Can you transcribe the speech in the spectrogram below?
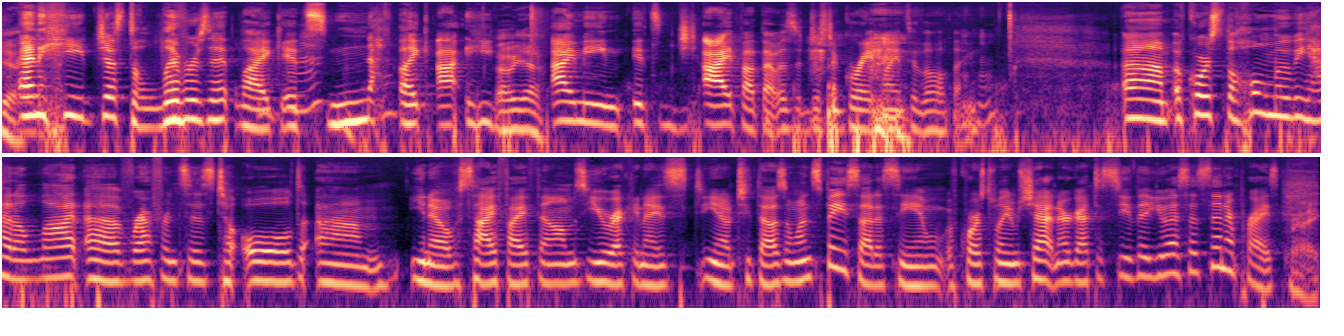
Yeah. and he just delivers it like it's not like I, he. Oh, yeah. I mean, it's. I thought that was just a great line through the whole thing. Um, of course, the whole movie had a lot of references to old, um, you know, sci-fi films. You recognized, you know, 2001: Space Odyssey, and of course, William Shatner got to see the USS Enterprise. Right.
